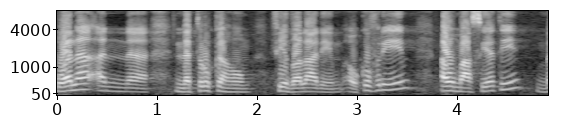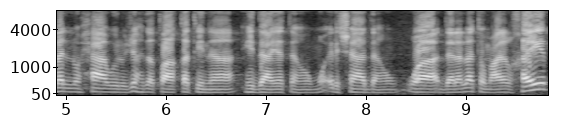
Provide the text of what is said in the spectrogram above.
ولا أن نتركهم في ضلالهم أو كفرهم أو معصيتهم، بل نحاول جهد طاقتنا هدايتهم وإرشادهم ودلالتهم على الخير،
